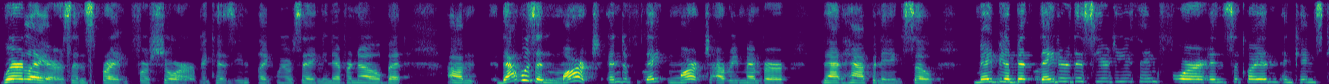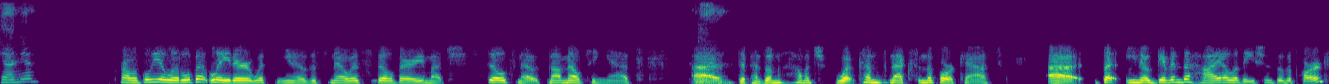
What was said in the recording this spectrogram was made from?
wear layers in spring for sure because you, like we were saying you never know but um, that was in march end of late march i remember that happening. So maybe a bit later this year, do you think, for in Sequoia and Kings Canyon? Probably a little bit later with, you know, the snow is still very much still snow. It's not melting yet. Uh, depends on how much what comes next in the forecast. Uh, but you know, given the high elevations of the parks,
